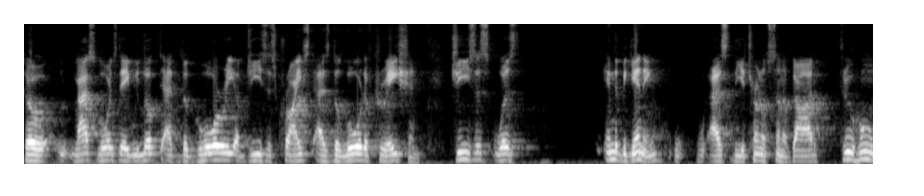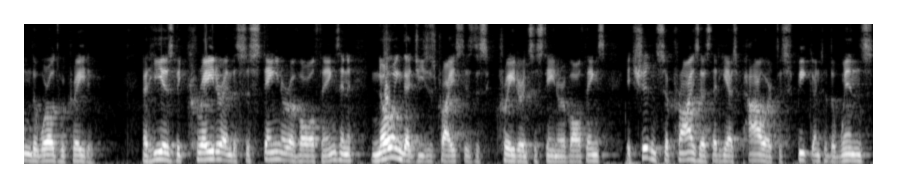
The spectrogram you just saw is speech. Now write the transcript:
So, last Lord's Day, we looked at the glory of Jesus Christ as the Lord of creation. Jesus was in the beginning as the eternal Son of God, through whom the worlds were created. That he is the creator and the sustainer of all things. And knowing that Jesus Christ is the creator and sustainer of all things, it shouldn't surprise us that he has power to speak unto the winds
